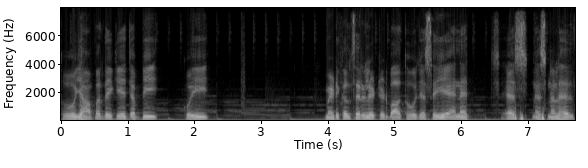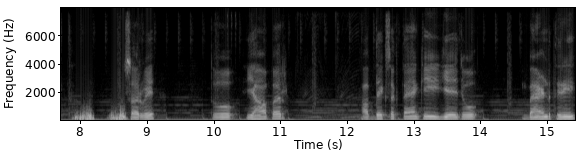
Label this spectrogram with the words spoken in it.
तो यहाँ पर देखिए जब भी कोई मेडिकल से रिलेटेड बात हो, जैसे ये N S national health survey तो यहाँ पर आप देख सकते हैं कि ये जो बैंड थ्री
